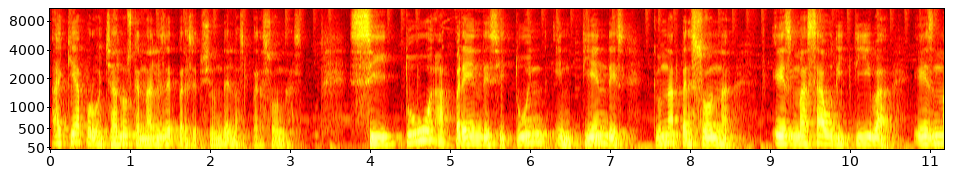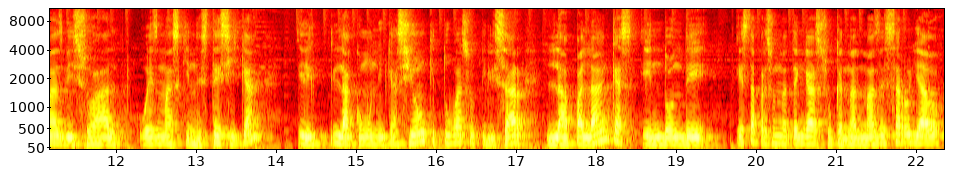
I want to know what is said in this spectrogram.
hay que aprovechar los canales de percepción de las personas. Si tú aprendes, si tú entiendes que una persona es más auditiva, es más visual o es más kinestésica, la comunicación que tú vas a utilizar, la palancas en donde esta persona tenga su canal más desarrollado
